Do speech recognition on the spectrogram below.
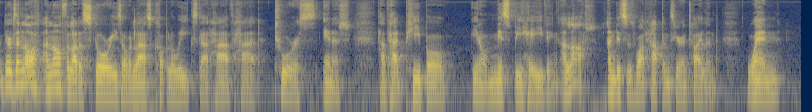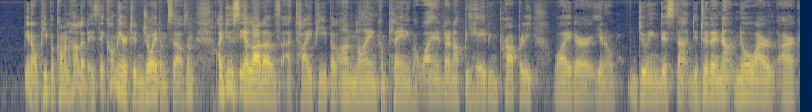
There's a lot, an awful lot of stories over the last couple of weeks that have had tourists in it, have had people you know, misbehaving a lot. And this is what happens here in Thailand when, you know, people come on holidays. They come here to enjoy themselves. And I do see a lot of uh, Thai people online complaining about why they're not behaving properly, why they're, you know, doing this, that. Do they not know our, our,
